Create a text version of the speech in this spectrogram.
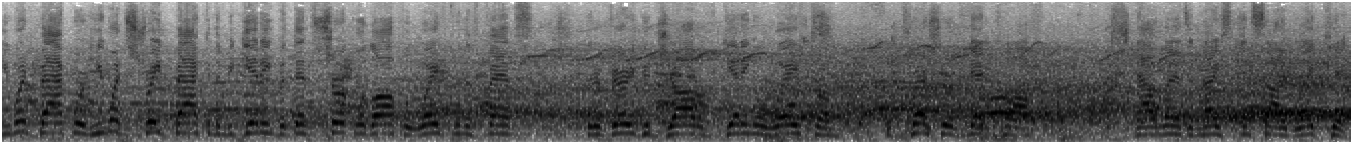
He went backward, he went straight back in the beginning, but then circled off away from the fence. Did a very good job of getting away from the pressure of Nedkov. Now lands a nice inside leg kick.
